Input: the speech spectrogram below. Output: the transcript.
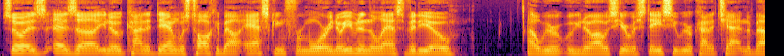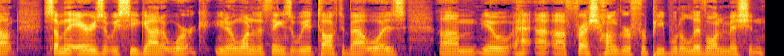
So as as uh, you know, kind of Dan was talking about asking for more. You know, even in the last video, uh, we were, you know, I was here with Stacy. We were kind of chatting about some of the areas that we see God at work. You know, one of the things that we had talked about was, um, you know, a, a, fresh hunger for people to live on mission.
